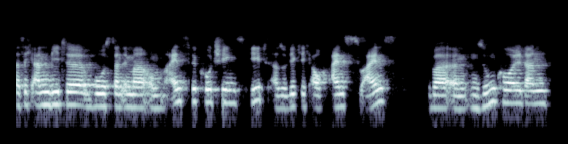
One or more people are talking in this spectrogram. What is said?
das ich anbiete, wo es dann immer um Einzelcoachings geht, also wirklich auch eins zu eins über ähm, einen Zoom-Call dann,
